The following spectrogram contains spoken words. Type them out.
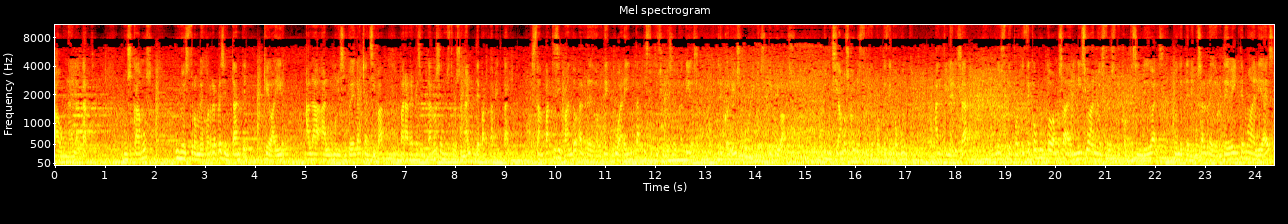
a 1 de la tarde. Buscamos nuestro mejor representante que va a ir al municipio de Gachancipá para representarnos en nuestro zonal departamental. Están participando alrededor de 40 instituciones educativas, entre colegios públicos y privados. Iniciamos con nuestros deportes de conjunto. Al finalizar los deportes de conjunto vamos a dar inicio a nuestros deportes individuales, donde tenemos alrededor de 20 modalidades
